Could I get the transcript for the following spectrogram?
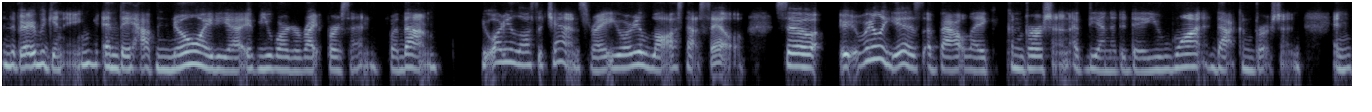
in the very beginning and they have no idea if you are the right person for them, you already lost a chance, right? You already lost that sale. So it really is about like conversion at the end of the day. You want that conversion and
